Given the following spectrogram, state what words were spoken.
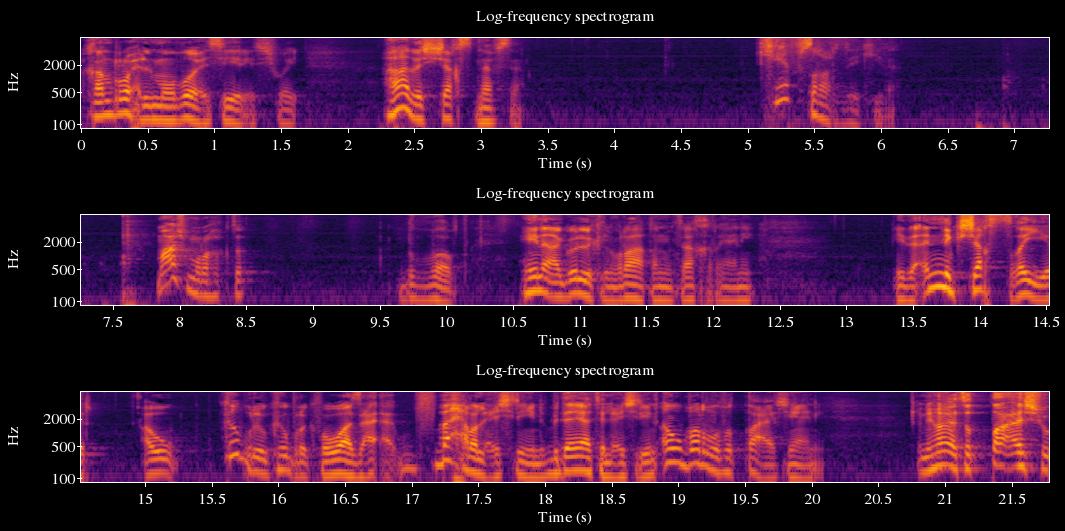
خلينا نروح للموضوع serious شوي. هذا الشخص نفسه كيف صار زي كذا؟ ما عاش مراهقته. بالضبط. هنا أقول لك المراهقه المتاخره يعني إذا أنك شخص صغير أو كبري وكبرك فواز في بحر العشرين بدايات العشرين أو برضو في الطعش يعني. نهاية 16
